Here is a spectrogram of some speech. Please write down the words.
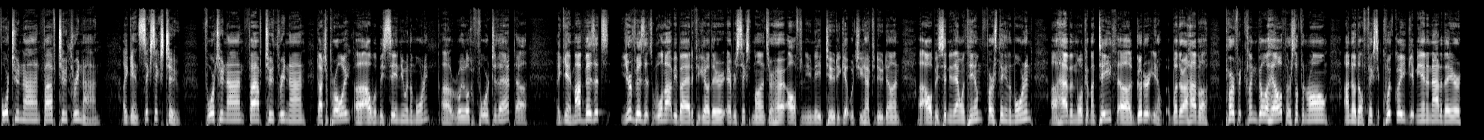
429 5239. Again, 662 429 5239. Dr. Paroli, uh, I will be seeing you in the morning. Uh, really looking forward to that. Uh, again, my visits, your visits will not be bad if you go there every six months or how often you need to to get what you have to do done. Uh, I will be sitting down with him first thing in the morning, uh, have him look at my teeth. Uh, good or, you know, whether I have a perfect clean bill of health or something wrong, I know they'll fix it quickly, get me in and out of there.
